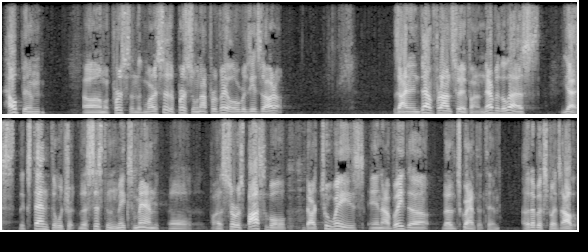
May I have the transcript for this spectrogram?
help him, um, a person, the Gemara says, a person will not prevail over his Yitzhara. Nevertheless, yes, the extent to which the assistance makes man uh, service possible, there are two ways in Aveda that it's granted him. The Rebbe explains Aleph.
